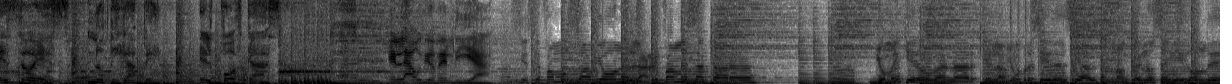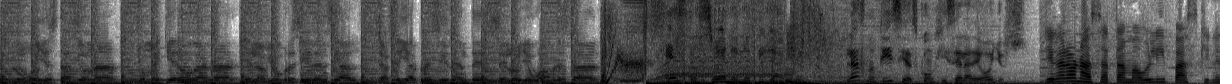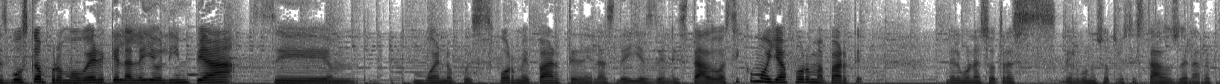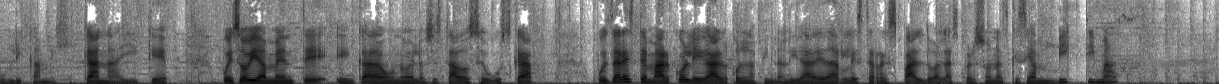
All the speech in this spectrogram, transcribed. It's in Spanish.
Esto es Notigape, el podcast. El audio del día. Si ese famoso avión en la rifa me sacara. Yo me quiero ganar el avión presidencial, aunque no sé ni dónde lo voy a estacionar. Yo me quiero ganar el avión presidencial, ya sé ya el presidente se lo llevo a prestar. Esto suena en Notigape. Las noticias con Gisela de Hoyos. Llegaron hasta Tamaulipas quienes buscan promover que la ley Olimpia se bueno, pues forme parte de las leyes del estado, así como ya forma parte de algunas otras de algunos otros estados de la República Mexicana y que pues obviamente en cada uno de los estados se busca pues dar este marco legal con la finalidad de darle este respaldo a las personas que sean víctimas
